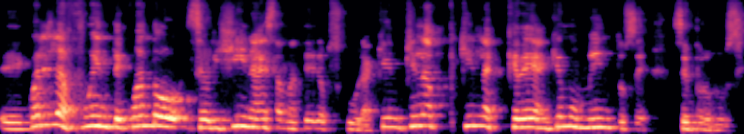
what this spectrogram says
eh, ¿Cuál es la fuente? ¿Cuándo se origina esta materia oscura? ¿Quién, la, quién la, crea? ¿En qué momento se, se, produce?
